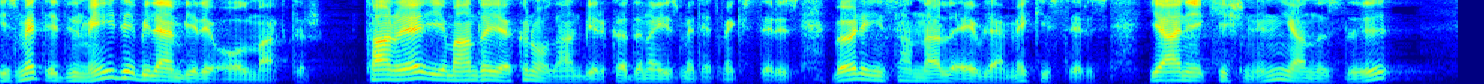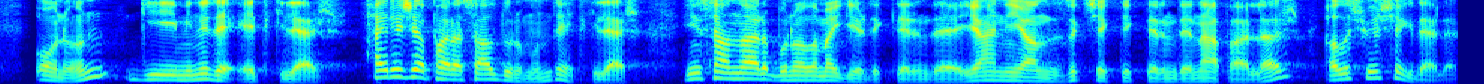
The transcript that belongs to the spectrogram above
hizmet edilmeyi de bilen biri olmaktır. Tanrı'ya imanda yakın olan bir kadına hizmet etmek isteriz. Böyle insanlarla evlenmek isteriz. Yani kişinin yalnızlığı onun giyimini de etkiler. Ayrıca parasal durumunu da etkiler. İnsanlar bunalıma girdiklerinde yani yalnızlık çektiklerinde ne yaparlar? Alışverişe giderler.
